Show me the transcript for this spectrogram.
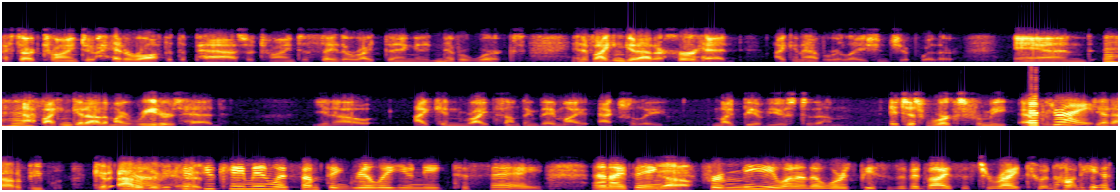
I start trying to head her off at the pass or trying to say the right thing and it never works. And if i can get out of her head I can have a relationship with her. And mm-hmm. if I can get out of my reader's head, you know, I can write something they might actually might be of use to them. It just works for me everywhere. That's right. Get out of people get out yeah, of their because head. you came in with something really unique to say. And I think yeah. for me one of the worst pieces of advice is to write to an audience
